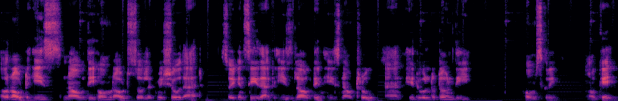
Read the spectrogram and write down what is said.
our route is now the home route. So let me show that. So you can see that is logged in is now true and it will return the home screen. Okay.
